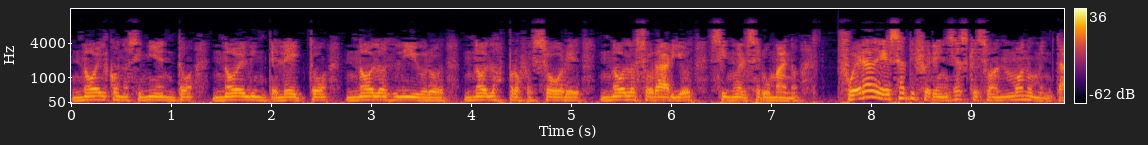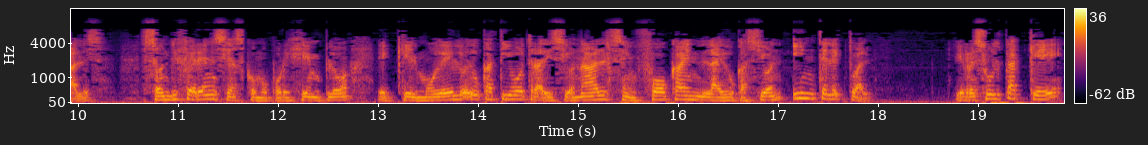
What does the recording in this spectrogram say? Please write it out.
no el conocimiento, no el intelecto, no los libros, no los profesores, no los horarios, sino el ser humano. Fuera de esas diferencias que son monumentales, son diferencias como por ejemplo eh, que el modelo educativo tradicional se enfoca en la educación intelectual y resulta que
